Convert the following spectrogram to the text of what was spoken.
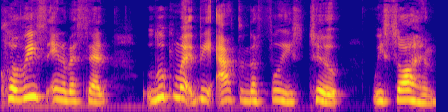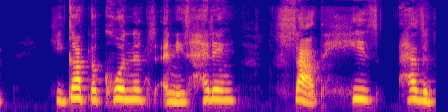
Clarisse Annabeth said, Luke might be after the fleece, too. We saw him. He got the coordinates and he's heading south. He's has a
